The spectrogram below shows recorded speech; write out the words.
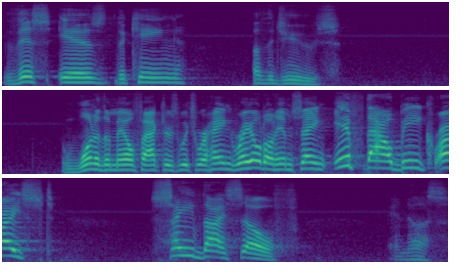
This is the king of the Jews. One of the malefactors which were hanged railed on him, saying, If thou be Christ, save thyself and us.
